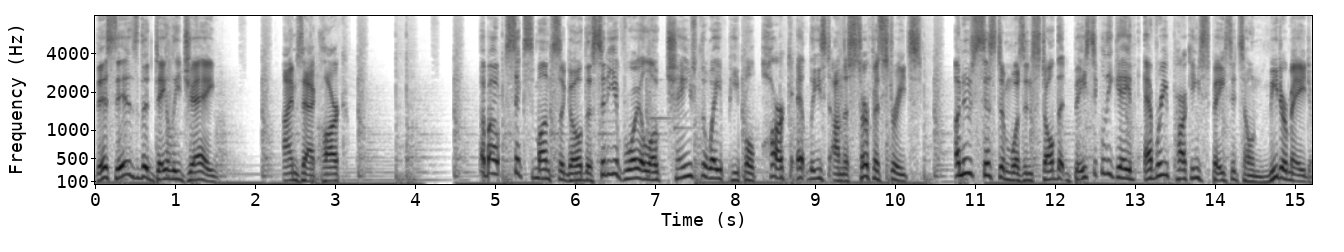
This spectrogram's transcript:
This is the Daily J. I'm Zach Clark. About six months ago, the city of Royal Oak changed the way people park, at least on the surface streets. A new system was installed that basically gave every parking space its own meter maid.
